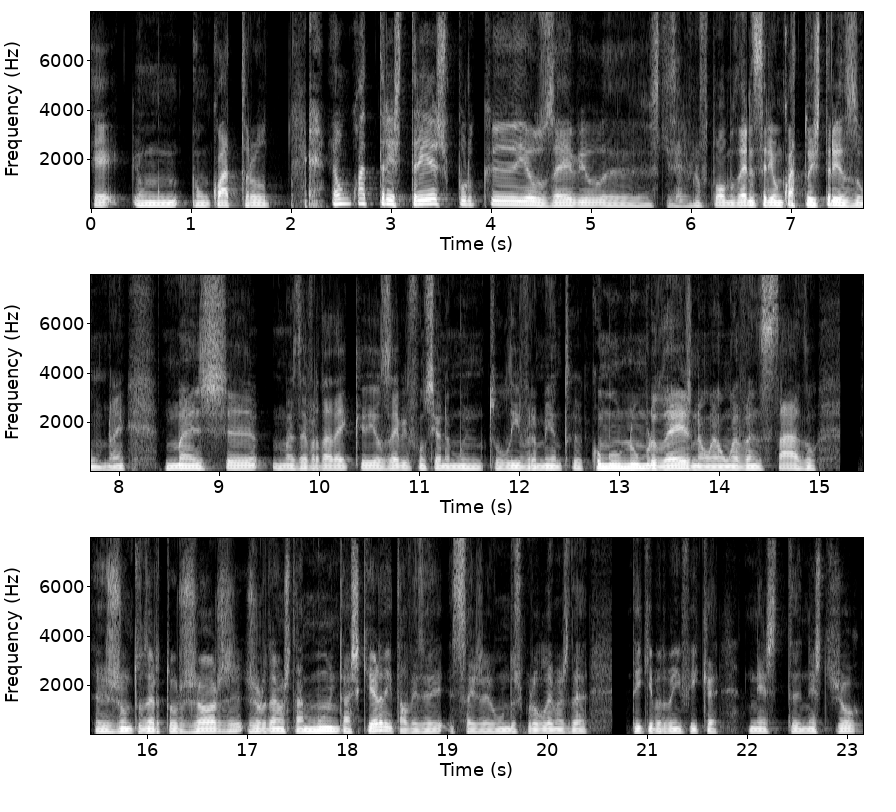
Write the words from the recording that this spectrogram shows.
é um, um 4 é um 4-3-3 porque Eusébio, uh, se quiser no futebol moderno seria um 4-2-3-1, não é? Mas, uh, mas a verdade é que Eusébio funciona muito livremente como um número 10, não é um avançado junto de Arthur Jorge. Jordão está muito à esquerda e talvez seja um dos problemas da, da equipa do Benfica neste, neste jogo.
